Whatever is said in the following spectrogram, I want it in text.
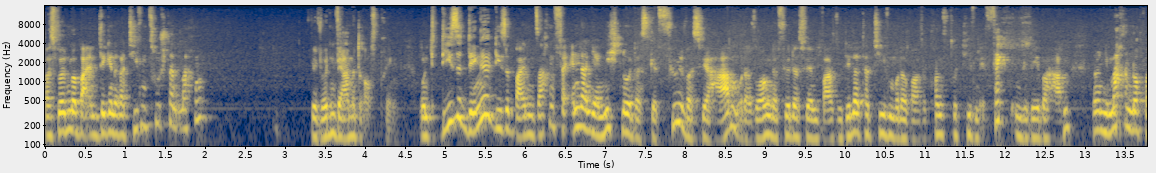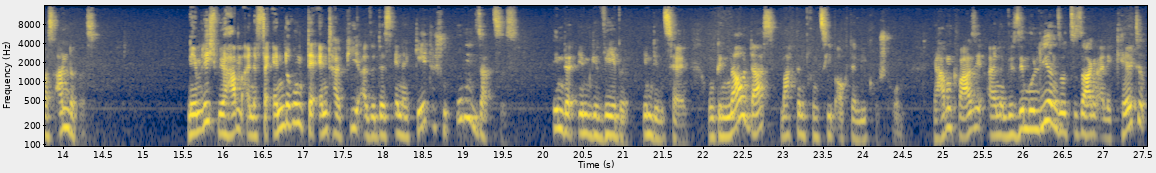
Was würden wir bei einem degenerativen Zustand machen? Wir würden Wärme draufbringen. Und diese Dinge, diese beiden Sachen verändern ja nicht nur das Gefühl, was wir haben oder sorgen dafür, dass wir einen vasodilatativen oder vasokonstruktiven Effekt im Gewebe haben, sondern die machen noch was anderes. Nämlich, wir haben eine Veränderung der Enthalpie, also des energetischen Umsatzes in der, im Gewebe, in den Zellen. Und genau das macht im Prinzip auch der Mikrostrom. Wir haben quasi eine, wir simulieren sozusagen eine Kälte-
